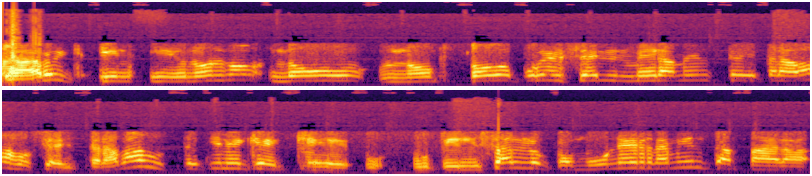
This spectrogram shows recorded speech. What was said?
Claro, y, y- uno no, no, no todo puede ser meramente trabajo. O sea, el trabajo usted tiene que, que utilizarlo como una herramienta para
